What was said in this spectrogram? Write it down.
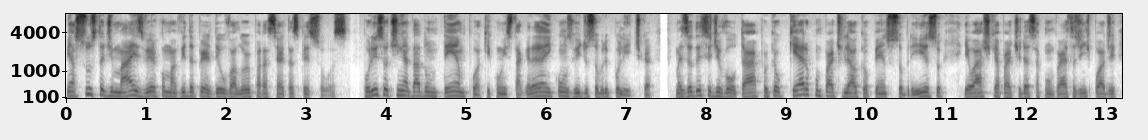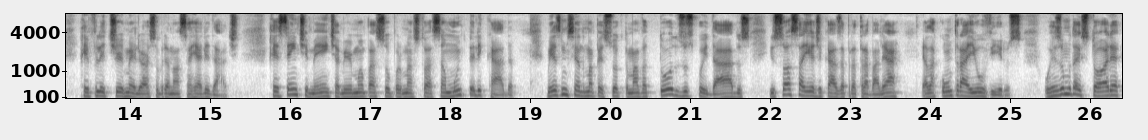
Me assusta demais ver como a vida perdeu o valor para certas pessoas. Por isso eu tinha dado um tempo aqui com o Instagram e com os vídeos sobre política mas eu decidi voltar porque eu quero compartilhar o que eu penso sobre isso. Eu acho que a partir dessa conversa a gente pode refletir melhor sobre a nossa realidade. Recentemente, a minha irmã passou por uma situação muito delicada. Mesmo sendo uma pessoa que tomava todos os cuidados e só saía de casa para trabalhar, ela contraiu o vírus. O resumo da história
